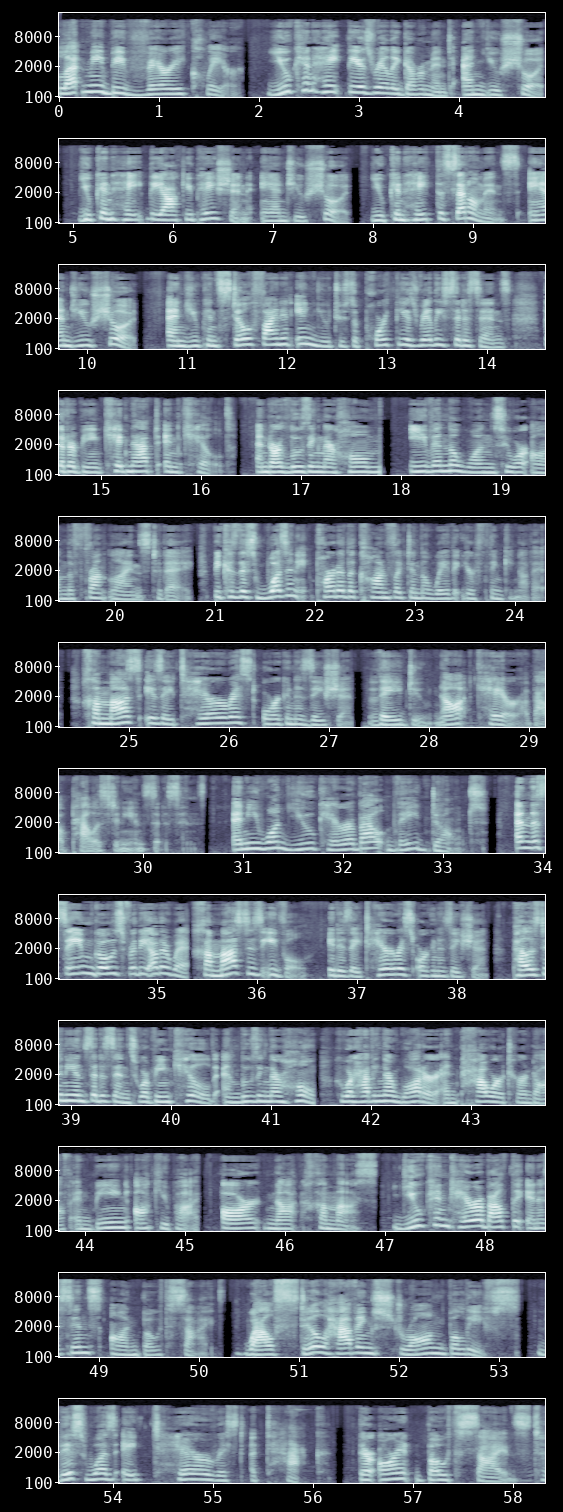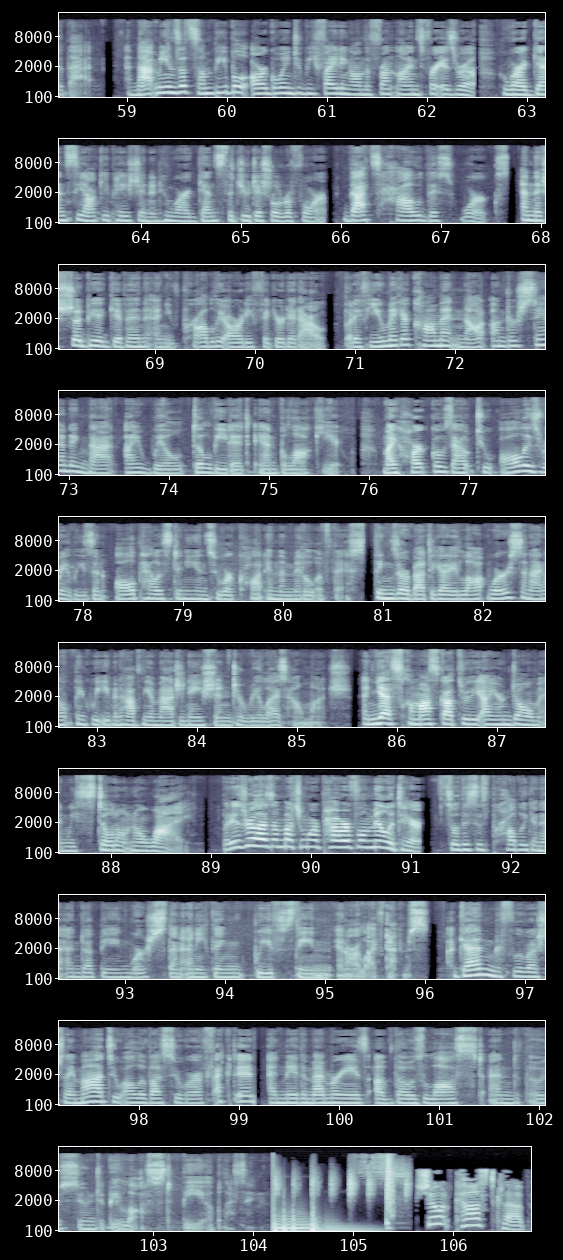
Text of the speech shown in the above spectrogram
Let me be very clear. You can hate the Israeli government, and you should. You can hate the occupation, and you should. You can hate the settlements, and you should. And you can still find it in you to support the Israeli citizens that are being kidnapped and killed and are losing their homes, even the ones who are on the front lines today. Because this wasn't part of the conflict in the way that you're thinking of it. Hamas is a terrorist organization. They do not care about Palestinian citizens. Anyone you care about, they don't. And the same goes for the other way. Hamas is evil. It is a terrorist organization. Palestinian citizens who are being killed and losing their home, who are having their water and power turned off and being occupied, are not Hamas. You can care about the innocents on both sides while still having strong beliefs. This was a terrorist attack. There aren't both sides to that. And that means that some people are going to be fighting on the front lines for Israel, who are against the occupation and who are against the judicial reform. That's how this works. And this should be a given, and you've probably already figured it out. But if you make a comment not understanding that, I will delete it and block you. My heart goes out to all Israelis and all Palestinians who are caught in the middle of this. Things are about to get a lot worse, and I don't think we even have the imagination to realize how much. And yes, Hamas got through the Iron Dome, and we still don't know why. But Israel has a much more powerful military, so this is probably going to end up being worse than anything we've seen in our lifetimes. Again, Refuah Shlema to all of us who were affected, and may the memories of those lost and those soon to be lost be a blessing. Shortcast Club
